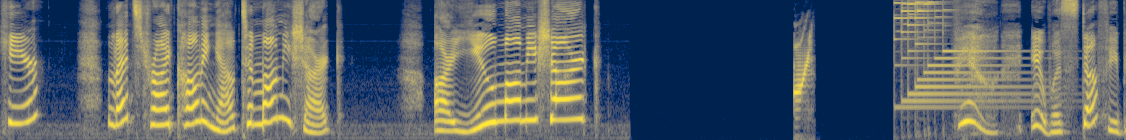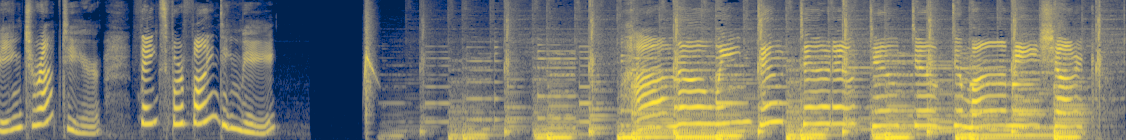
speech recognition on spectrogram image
Here? Let's try calling out to Mommy Shark. Are you Mommy Shark? Phew, it was stuffy being trapped here. Thanks for finding me. Halloween, do do do do do do, Mommy!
